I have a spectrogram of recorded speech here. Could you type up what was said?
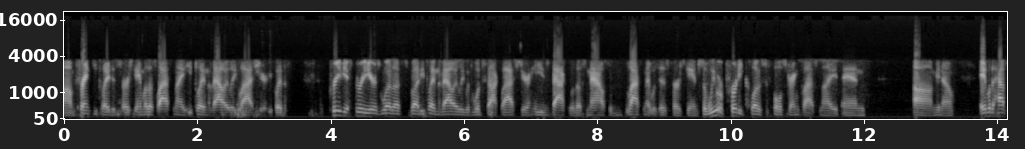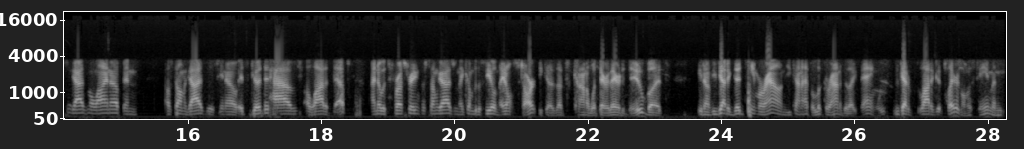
Um, Frankie played his first game with us last night. He played in the Valley League last year. He played the previous three years with us, but he played in the Valley League with Woodstock last year, and he's back with us now. So last night was his first game. So we were pretty close to full strength last night, and um, you know, able to have some guys in the lineup. And I was telling the guys this, you know, it's good to have a lot of depth. I know it's frustrating for some guys when they come to the field and they don't start because that's kind of what they're there to do. But you know, if you've got a good team around, you kind of have to look around and be like, dang, we've, we've got a lot of good players on this team, and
